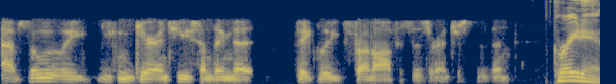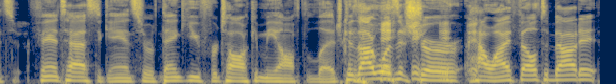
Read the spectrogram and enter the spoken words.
absolutely you can guarantee something that big league front offices are interested in. Great answer. Fantastic answer. Thank you for talking me off the ledge because I wasn't sure how I felt about it.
